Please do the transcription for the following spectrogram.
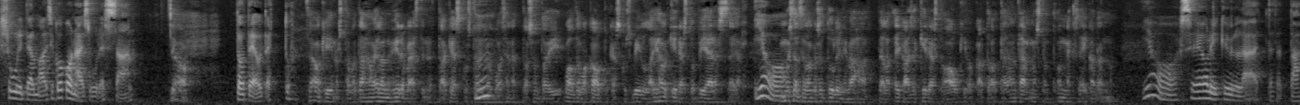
suunnitelma olisi kokonaisuudessaan Joo. Toteutettu. Se on kiinnostavaa. Tähän on elänyt hirveästi nyt tämä keskusta. Mm. Voisin, että tuossa on tuo valtava kauppakeskus Villa ihan kirjaston vieressä. Ja Joo. Muistan silloin, kun se tuli, niin vähän eikä se kirjasto auki jo katoa tai tämmöistä, mutta onneksi ei kadonnut. Joo, se oli kyllä. Että tota,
